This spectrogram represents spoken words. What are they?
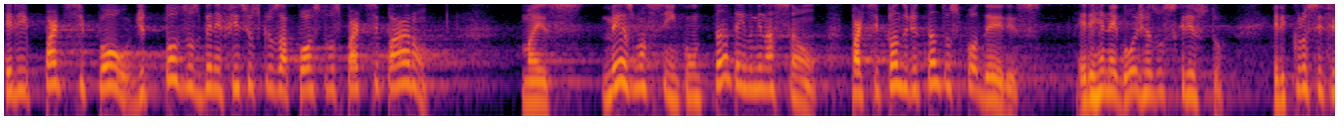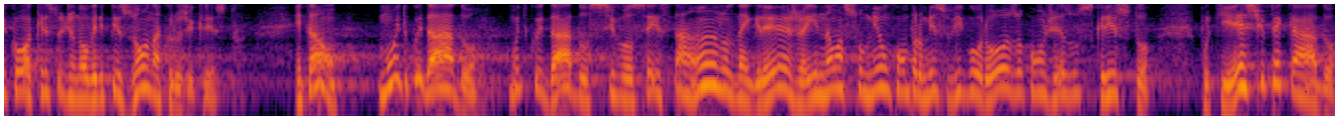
ele participou de todos os benefícios que os apóstolos participaram, mas mesmo assim, com tanta iluminação, participando de tantos poderes, ele renegou Jesus Cristo, ele crucificou a Cristo de novo, ele pisou na cruz de Cristo. Então, muito cuidado, muito cuidado se você está há anos na igreja e não assumiu um compromisso vigoroso com Jesus Cristo, porque este pecado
